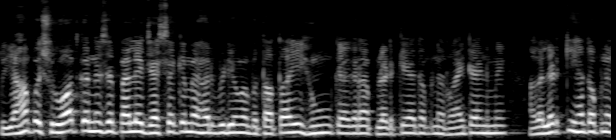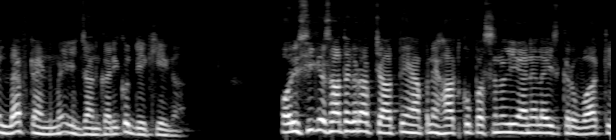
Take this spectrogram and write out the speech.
तो यहाँ पर शुरुआत करने से पहले, जैसे कि मैं हर वीडियो में बताता ही हूँ कि अगर आप लड़के हैं तो अपने राइट हैंड में, अगर लड़की है तो अपने लेफ़्ट हैंड में इस जानकारी को देखिएगा। और इसी के साथ अगर आप चाहते हैं अपने हाथ को पर्सनली एनालाइज करवा के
